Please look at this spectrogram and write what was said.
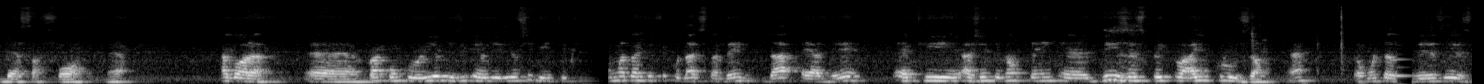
dessa forma, né? Agora, é, para concluir, eu diria, o seguinte, uma das dificuldades também da EAD é que a gente não tem, é, diz respeito à inclusão, né? Então, muitas vezes,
